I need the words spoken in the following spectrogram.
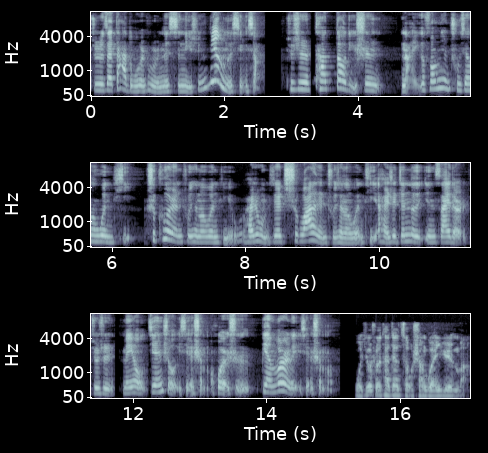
就是在大多数人的心里是一个那样的形象。就是它到底是哪一个方面出现了问题？是客人出现了问题，还是我们这些吃瓜的人出现了问题？还是真的 insider 就是没有坚守一些什么，或者是变味儿了一些什么？我就说他在走上官运嘛。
